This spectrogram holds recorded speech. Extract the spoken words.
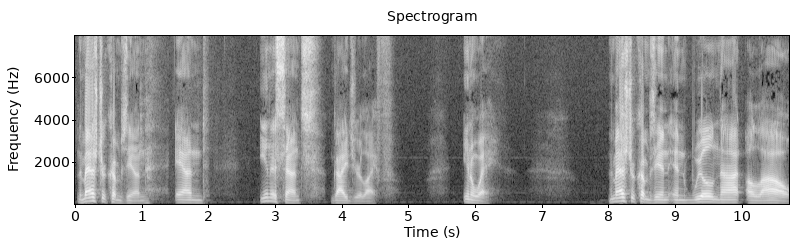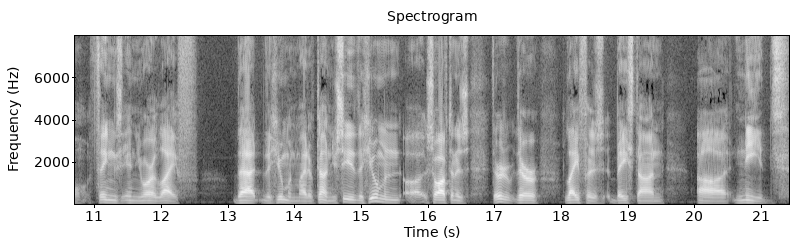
The master comes in and, in a sense, guides your life. In a way. The master comes in and will not allow things in your life that the human might have done. You see, the human uh, so often is their their life is based on uh, needs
